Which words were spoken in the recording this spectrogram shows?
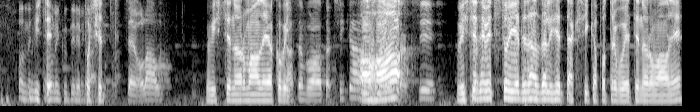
Ty jsi volný, Vy jste- volný ty Počet, Jste volal. vy jste normálně jakoby, Já jsem volal taxíka, Aha. taxi. vy jste 911 dali, že taxíka potřebujete normálně?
